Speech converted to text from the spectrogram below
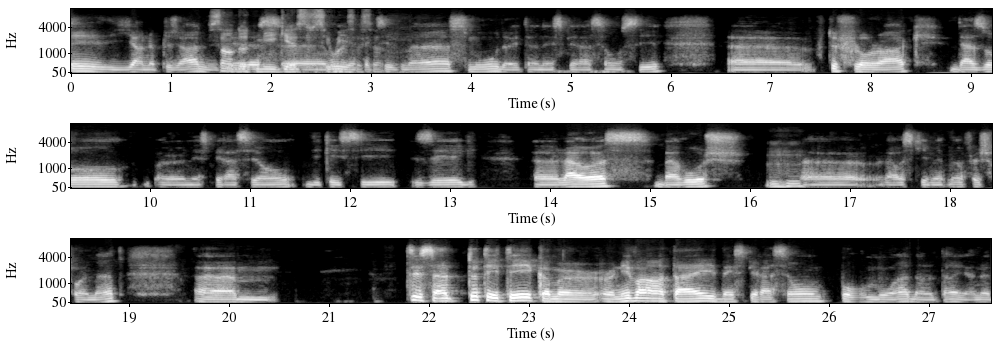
il y en a plusieurs. Sans doute Migas euh, aussi, oui, effectivement. Smooth a été une inspiration aussi. Euh, tout Flow Rock, Dazzle, une inspiration. DKC, Zig, Laos, Barouche, mm-hmm. Laos qui est maintenant Fresh Format ça a tout été comme un, éventail d'inspiration pour moi dans le temps. Il y en a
